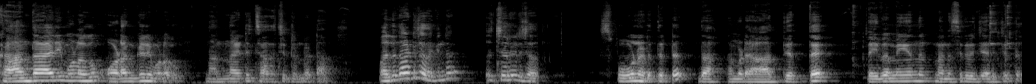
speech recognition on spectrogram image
കാന്താരി മുളകും ഉടങ്കലി മുളകും നന്നായിട്ട് ചതച്ചിട്ടുണ്ട് കേട്ടോ വലുതായിട്ട് ചതക്കിന്റെ ചെറിയൊരു ചത സ്പൂൺ എടുത്തിട്ട് ഇതാ നമ്മുടെ ആദ്യത്തെ ദൈവമേ എന്ന് മനസ്സിൽ വിചാരിച്ചിട്ട്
